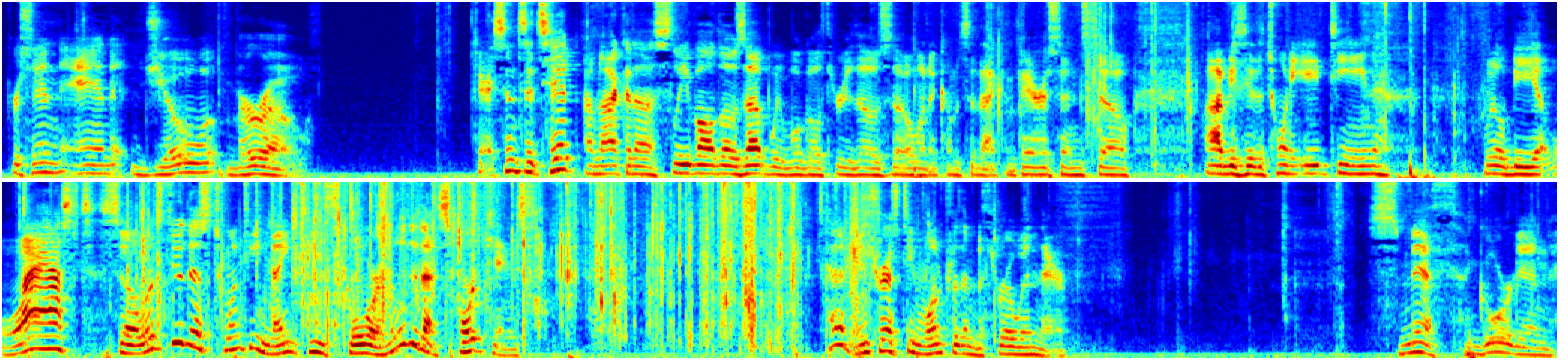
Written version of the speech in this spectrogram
Wilkerson and Joe Burrow. Okay, since it's hit, I'm not to sleeve all those up. We will go through those, though, when it comes to that comparison. So, obviously, the 2018 will be last. So, let's do this 2019 score, and we'll do that Sport Kings. It's kind of interesting one for them to throw in there. Smith, Gordon.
